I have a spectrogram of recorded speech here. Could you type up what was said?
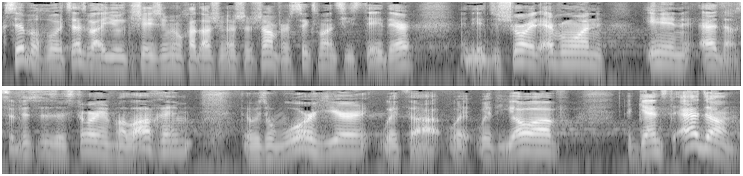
it says about you, for six months he stayed there, and he destroyed everyone in Edom. So this is a story in Malachim. There was a war here with, uh, with, with Yoav against Edom.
